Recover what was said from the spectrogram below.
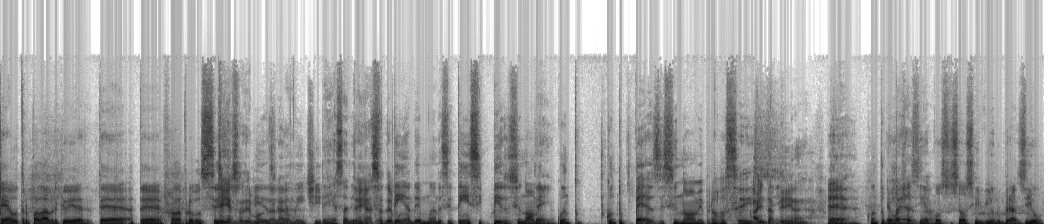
É outra palavra que eu ia até, até falar pra você. Tem essa demanda, peso né? realmente Tem essa demanda. Tem essa tem demanda. a demanda, se tem esse peso, esse nome, Tenho. quanto quanto pesa esse nome pra vocês? Ainda bem, né? É, quanto Eu pesa? acho assim, a construção civil no Brasil,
